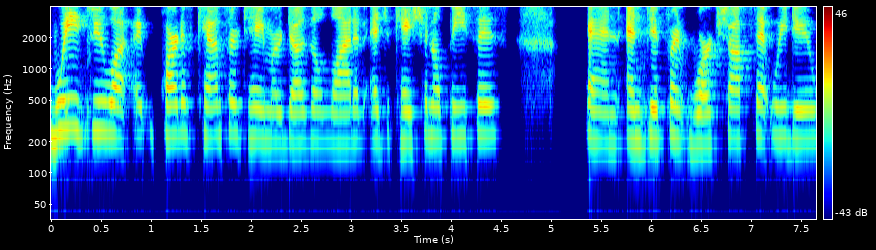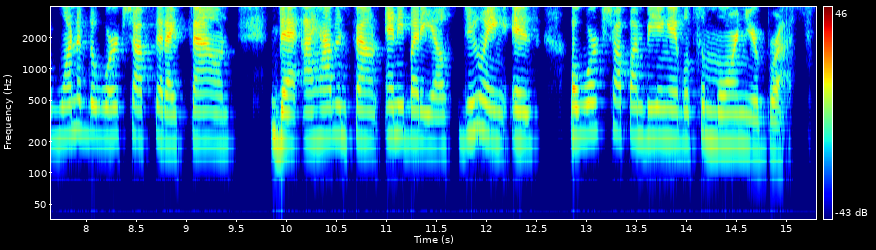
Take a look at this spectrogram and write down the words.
we do a part of Cancer Tamer does a lot of educational pieces and and different workshops that we do. One of the workshops that I found that I haven't found anybody else doing is a workshop on being able to mourn your breasts.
